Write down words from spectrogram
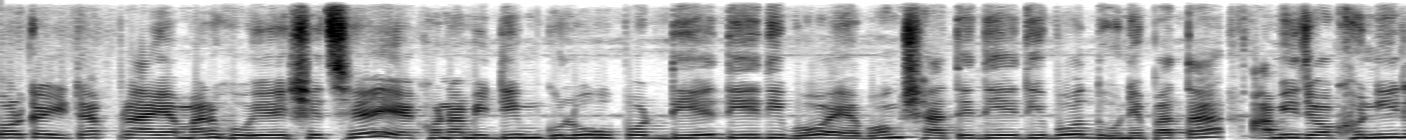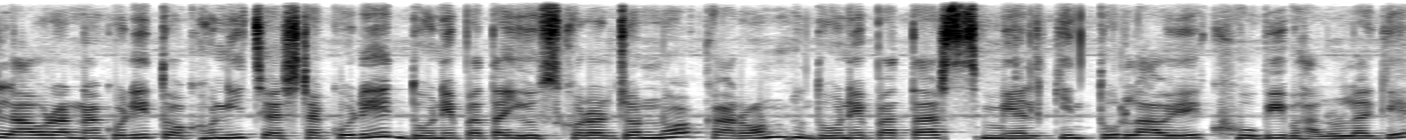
তরকারিটা প্রায় আমার হয়ে এসেছে। এখন আমি ডিমগুলো উপর দিয়ে দিয়ে দিব এবং সাথে দিয়ে দিব ধনে পাতা। আমি যখনই লাউ রান্না করি, তখনই চেষ্টা করি ধনে পাতা ইউজ করার জন্য, কারণ ধনে পাতার স্মেল কিন্তু লাউয়ে খুবই ভালো লাগে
